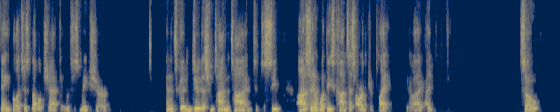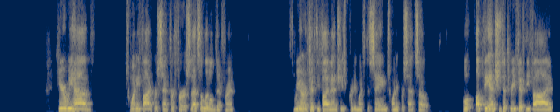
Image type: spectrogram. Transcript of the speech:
think, but let's just double check and let's just make sure. And it's good to do this from time to time to, to see, honestly, what these contests are that you're playing. You know, I, I so here we have 25% for first. So that's a little different. 355 entries, pretty much the same, 20%. So we'll up the entries to 355,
